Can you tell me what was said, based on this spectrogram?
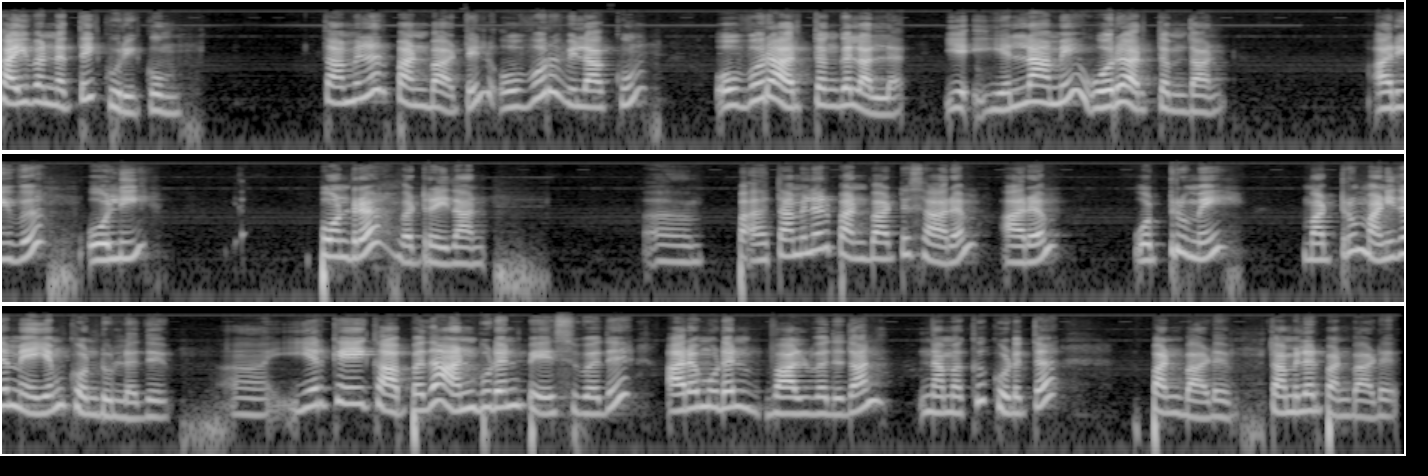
கைவண்ணத்தை குறிக்கும். தமிழர் பண்பாட்டில் ஒவ்வொரு விழாக்கும் ஒவ்வொரு அர்த்தங்கள் அல்ல. எ- எல்லாமே ஒரு அர்த்தம்தான். அறிவு ஒளி போன்றவற்றைதான். தான் ப- தமிழர் பண்பாட்டு சாரம் அறம் ஒற்றுமை மற்றும் மனிதமேயம் கொண்டுள்ளது. இயற்கையை காப்பது அன்புடன் பேசுவது அறமுடன் வாழ்வது தான் நமக்கு கொடுத்த பண்பாடு தமிழர் பண்பாடு.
